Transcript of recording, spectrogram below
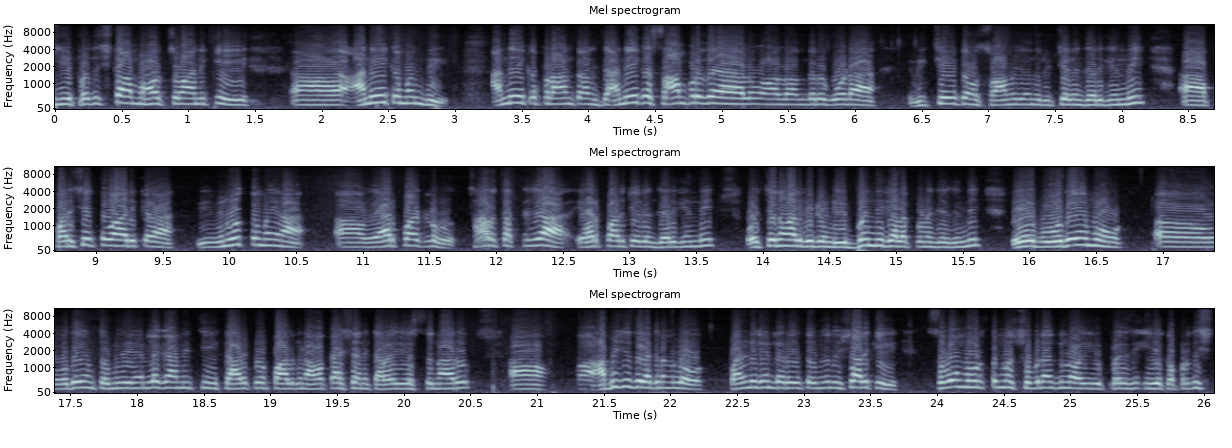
ఈ ప్రతిష్టా మహోత్సవానికి అనేక మంది అనేక ప్రాంతాల నుంచి అనేక సాంప్రదాయాల వాళ్ళందరూ కూడా విచ్చేయటం స్వామి అందరూ విచ్చేయడం జరిగింది. ఆ పరిషత్ వారి ఇక్కడ ఈ వినూత్నమైన ఏర్పాట్లు చాలా చక్కగా ఏర్పాటు చేయడం జరిగింది. వచ్చిన వాళ్ళకి ఇటువంటి ఇబ్బంది కలగకుండా జరిగింది. రేపు ఉదయము ఉదయం తొమ్మిది గంటల కానించి ఈ కార్యక్రమం పాల్గొనే అవకాశాన్ని కలగజేస్తున్నారు. అభిజిత్ లగ్నంలో పన్నెండు గంటల ఇరవై తొమ్మిది నిమిషాలకి శుభముహూర్తంలో శుభలగ్నంలో ఈ ప్రతి- ఈ యొక్క ప్రతిష్ట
